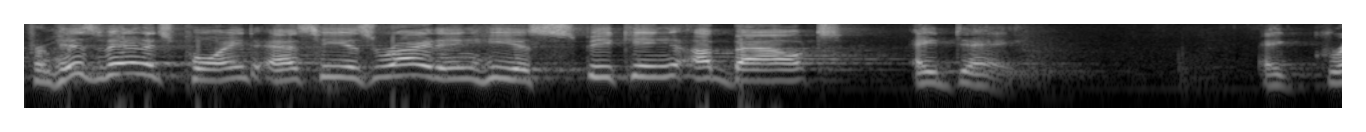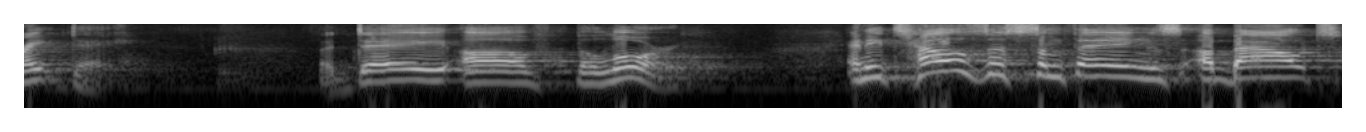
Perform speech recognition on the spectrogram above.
from his vantage point, as he is writing, he is speaking about a day, a great day, a day of the Lord. And he tells us some things about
